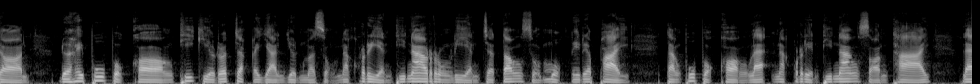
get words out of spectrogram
จร โดยให้ผู้ปกครองที่ขี่รถจักรยานยนต์มาส่งนักเรียนที่หน้าโรงเรียนจะต้องสวมหมวกนิรภัย ทั้งผู้ปกครองและนักเรียนที่นั่งซ้อนท้าย และ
